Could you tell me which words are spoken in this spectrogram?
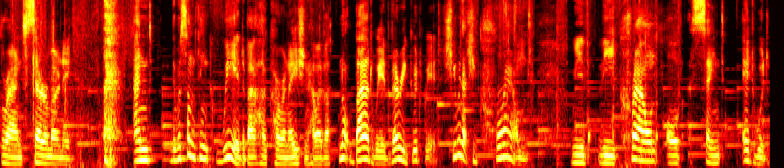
grand ceremony. and there was something weird about her coronation, however. Not bad weird, very good weird. She was actually crowned with the crown of Saint Edward,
